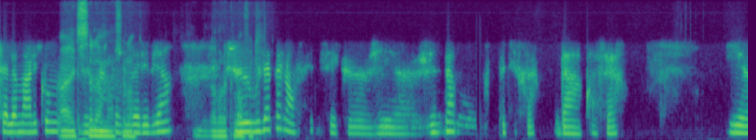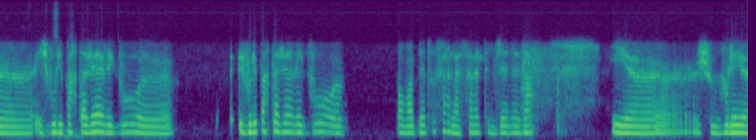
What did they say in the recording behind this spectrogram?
Salam alaikum. J'espère que vous allez bien. Je vous appelle en fait, c'est que j'ai, euh, je viens de perdre mon petit frère d'un cancer. Et, je voulais partager avec vous. je voulais partager avec vous. on va bientôt faire la salade de janaza. Et je voulais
